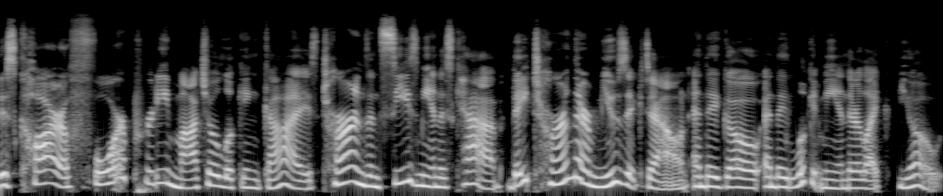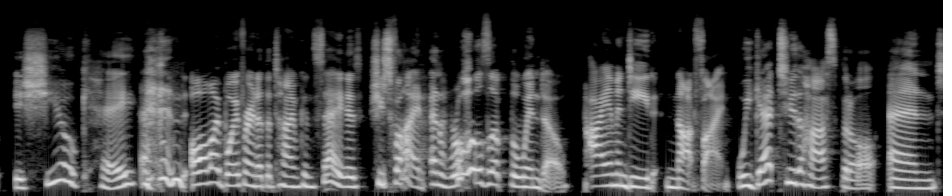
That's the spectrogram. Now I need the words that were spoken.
this car of four pretty macho looking guys turns and sees me in this cab. They turn their music down and they go and they look at me and they're like, yo, is she okay? And all my boyfriend at the time can say is, she's fine, and rolls up the window. I am indeed not fine. We get to the hospital and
